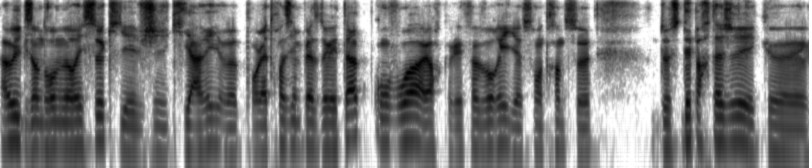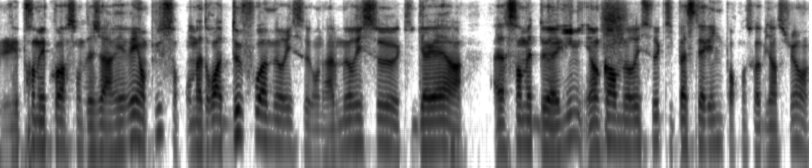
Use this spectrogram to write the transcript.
Ah oui, Xandro Meurice qui, arrive pour la troisième place de l'étape, qu'on voit alors que les favoris sont en train de se, départager et que les premiers coureurs sont déjà arrivés. En plus, on a droit deux fois à Meurice. On a Meurice qui galère à 100 mètres de la ligne, et encore Morisseux qui passe la ligne pour qu'on soit bien sûr.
